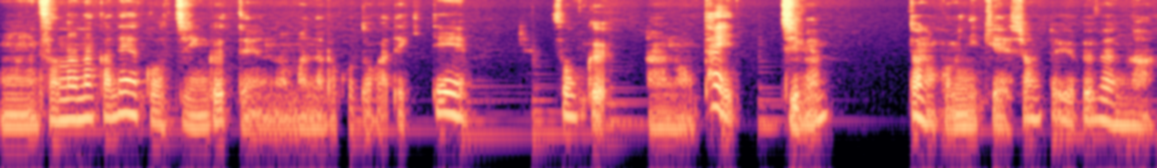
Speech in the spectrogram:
うん、そんな中でコーチングというのを学ぶことができて、すごく、あの、対自分とのコミュニケーションという部分が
